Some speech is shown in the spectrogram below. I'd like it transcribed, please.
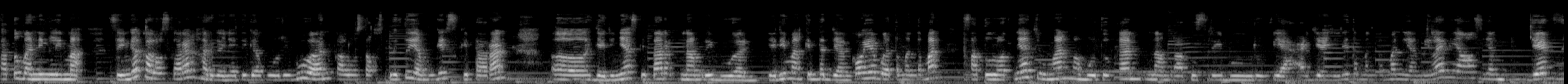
satu banding 5 sehingga kalau sekarang harganya 30 ribuan kalau stock split itu ya mungkin sekitaran uh, jadinya sekitar 6 ribuan. Jadi makin terjangkau ya buat teman-teman. Satu lotnya cuman membutuhkan 600 ribu rupiah aja. Jadi teman-teman yang millennials yang Gen Z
